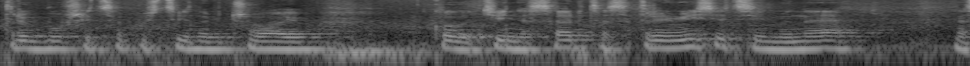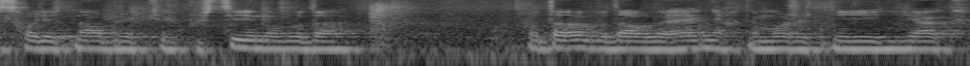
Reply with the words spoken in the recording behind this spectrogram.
трибушиться постійно відчуваю колотіння серця. Три місяці мене не сходять набряки, постійно вода. Вода, вода в легенях не можуть її ніяк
